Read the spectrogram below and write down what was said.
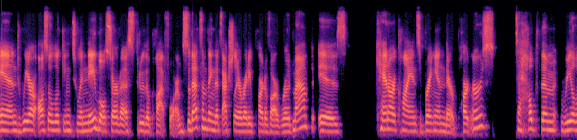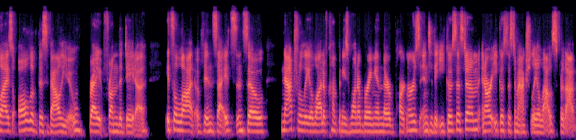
and we are also looking to enable service through the platform so that's something that's actually already part of our roadmap is can our clients bring in their partners to help them realize all of this value right from the data. It's a lot of insights. And so naturally a lot of companies want to bring in their partners into the ecosystem and our ecosystem actually allows for that.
